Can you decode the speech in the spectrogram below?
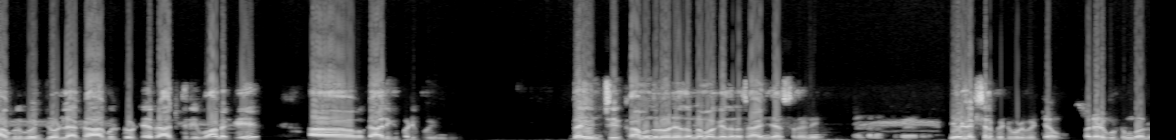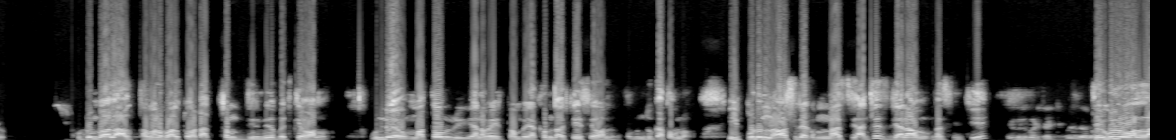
ఆకులు గురించి లేక ఆకులతోటే రాత్రి వానకి ఆ గాలికి పడిపోయింది. దయించి కామందులో ఏదన్నా మాకు ఏదైనా సాయం చేస్తారని. ఏడు లక్షల పెట్టుబడి పెట్టాం పన్నెండు కుటుంబాలు. కుటుంబాలు ఆ తమలపాకు తోట అచ్చం దీని మీద బతికేవాళ్ళం. ఉండే మొత్తం ఎనభై తొంభై ఎకరం దాకా చేసేవాళ్ళం ముందు గతంలో. ఇప్పుడు నాసి రకం నాసి అంటే జనం నశించి తెగుళ్ళ వల్ల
